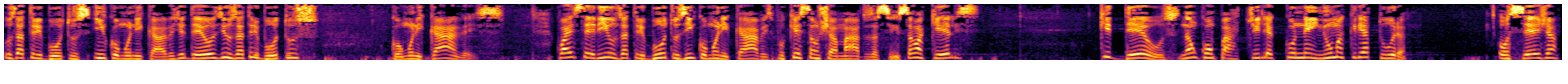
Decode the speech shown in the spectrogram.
os atributos incomunicáveis de Deus e os atributos comunicáveis. Quais seriam os atributos incomunicáveis? Por que são chamados assim? São aqueles que Deus não compartilha com nenhuma criatura. Ou seja,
